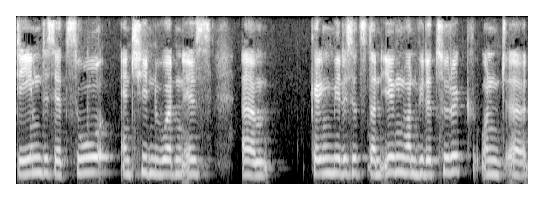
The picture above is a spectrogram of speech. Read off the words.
nachdem das jetzt so entschieden worden ist, ähm, kriegen wir das jetzt dann irgendwann wieder zurück und äh,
